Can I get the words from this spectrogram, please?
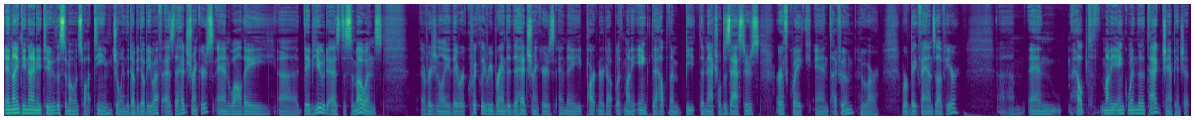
In 1992, the Samoan SWAT team joined the WWF as the Head Shrinkers, and while they uh, debuted as the Samoans, originally. They were quickly rebranded the Head Shrinkers and they partnered up with Money Inc. to help them beat the natural disasters, earthquake and typhoon, who are we're big fans of here, um, and helped Money Inc. win the tag championship.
